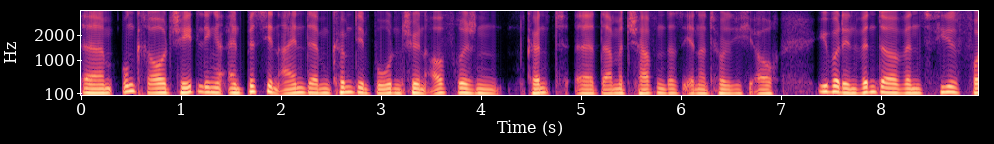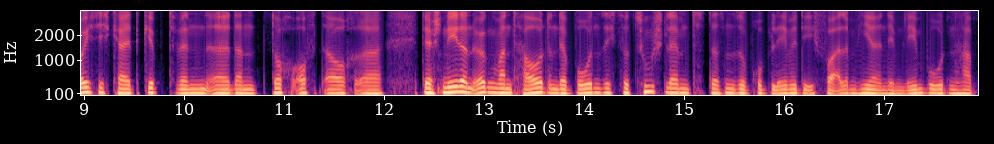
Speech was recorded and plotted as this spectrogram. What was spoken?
ähm, Unkraut, Schädlinge ein bisschen eindämmen, könnt den Boden schön auffrischen, könnt äh, damit schaffen, dass ihr natürlich auch über den Winter, wenn es viel Feuchtigkeit gibt, wenn äh, dann doch oft auch äh, der Schnee dann irgendwann taut und der Boden sich so zuschlemmt, das sind so Probleme, die ich vor allem hier in dem Lehmboden habe.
